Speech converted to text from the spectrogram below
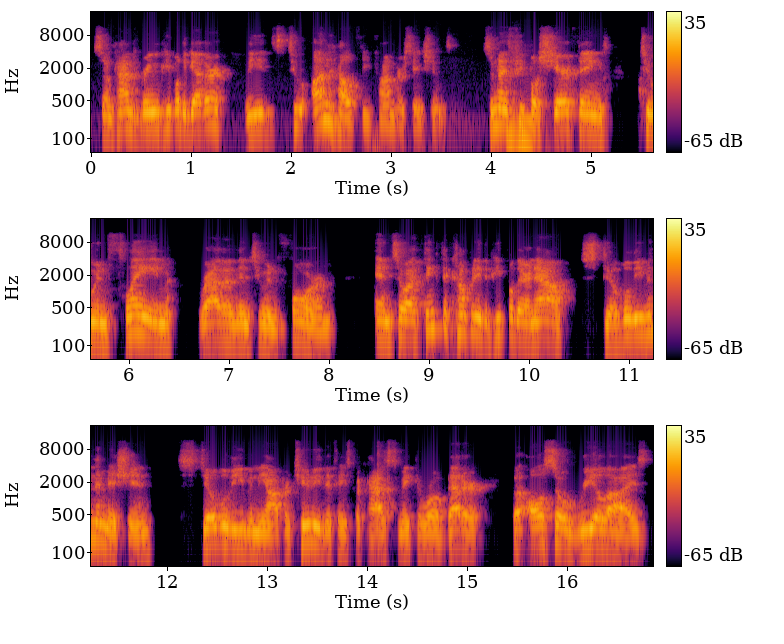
Sometimes bringing people together leads to unhealthy conversations. Sometimes mm-hmm. people share things to inflame rather than to inform. And so I think the company, the people there now, still believe in the mission, still believe in the opportunity that Facebook has to make the world better, but also realize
